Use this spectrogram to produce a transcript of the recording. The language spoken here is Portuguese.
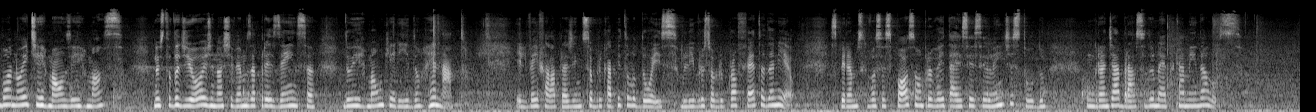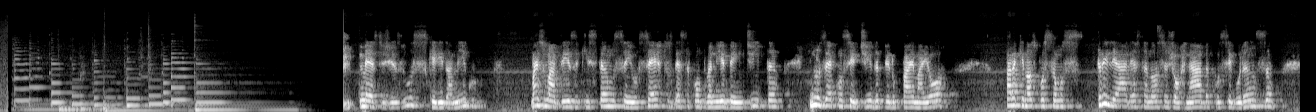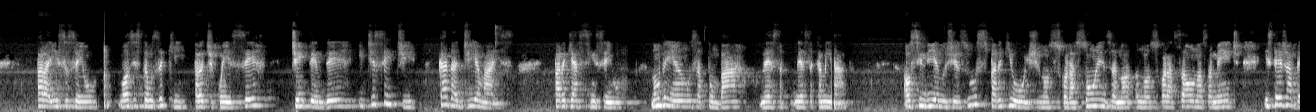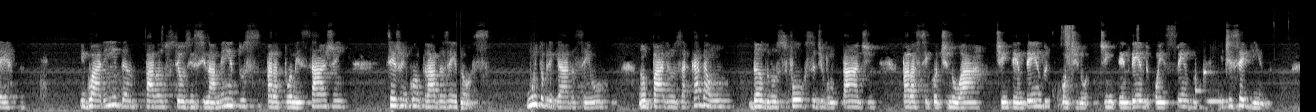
Boa noite, irmãos e irmãs. No estudo de hoje, nós tivemos a presença do irmão querido Renato. Ele veio falar para a gente sobre o capítulo 2, o livro sobre o profeta Daniel. Esperamos que vocês possam aproveitar esse excelente estudo. Um grande abraço do NEP Caminho da Luz. Mestre Jesus, querido amigo, mais uma vez aqui estamos, Senhor, certos dessa companhia bendita que nos é concedida pelo Pai Maior, para que nós possamos trilhar esta nossa jornada com segurança. Para isso, Senhor, nós estamos aqui para te conhecer, te entender e te sentir cada dia mais, para que assim, Senhor, não venhamos a tombar nessa, nessa caminhada. Auxilia-nos, Jesus, para que hoje nossos corações, a no, nosso coração, nossa mente esteja aberta e guarida para os teus ensinamentos, para a tua mensagem, sejam encontradas em nós. Muito obrigada, Senhor. Ampare-nos a cada um, dando-nos força de vontade para se continuar te entendendo, continu, te entendendo, conhecendo e te seguindo.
